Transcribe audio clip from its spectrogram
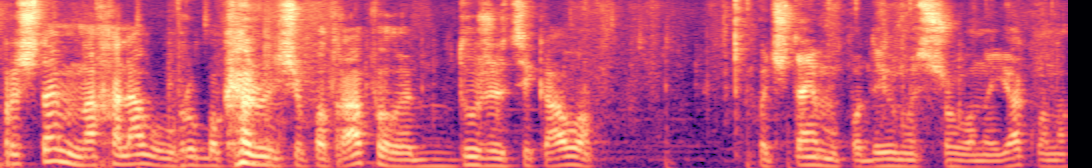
Прочитаємо на халяву, грубо кажучи, потрапили. Дуже цікаво. Почитаємо, подивимось, що воно, як воно.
